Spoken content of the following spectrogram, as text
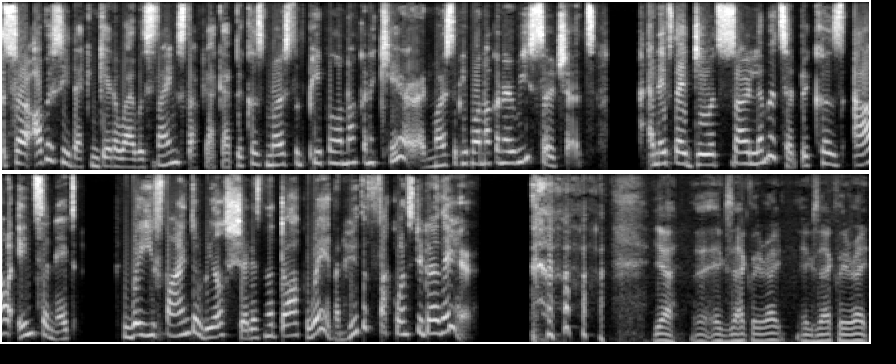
so obviously they can get away with saying stuff like that because most of the people are not going to care and most of the people are not going to research it. And if they do, it's so limited because our internet, where you find the real shit, is in the dark web. And who the fuck wants to go there? Yeah, exactly right. Exactly right.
